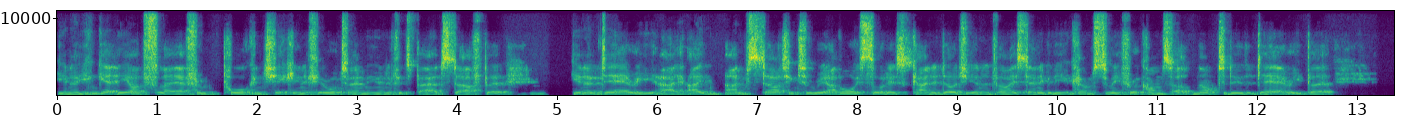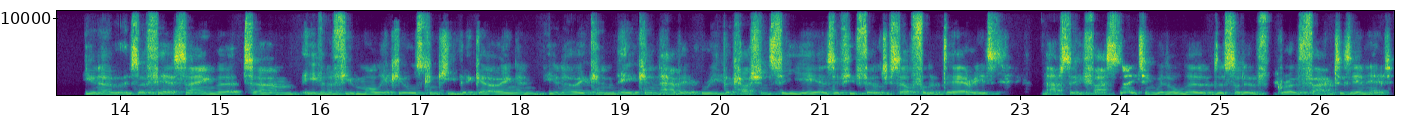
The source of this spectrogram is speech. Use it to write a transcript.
you know, you can get the odd flare from pork and chicken if you're autoimmune, if it's bad stuff. But mm-hmm. you know, dairy, I, I am starting to. Re- I've always thought it's kind of dodgy and advised anybody who comes to me for a consult not to do the dairy. But you know, Zsofia saying that um, even a few molecules can keep it going, and you know, it can it can have it repercussions for years if you filled yourself full of dairies. Mm-hmm. Absolutely fascinating with all the the sort of growth factors in it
